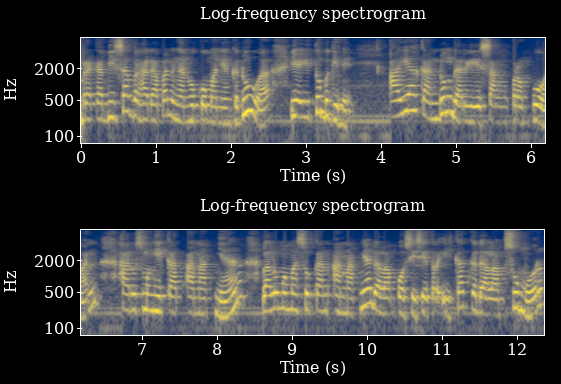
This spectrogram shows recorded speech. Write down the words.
mereka bisa berhadapan dengan hukuman yang kedua yaitu begini ayah kandung dari sang perempuan harus mengikat anaknya, lalu memasukkan anaknya dalam posisi terikat ke dalam sumur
